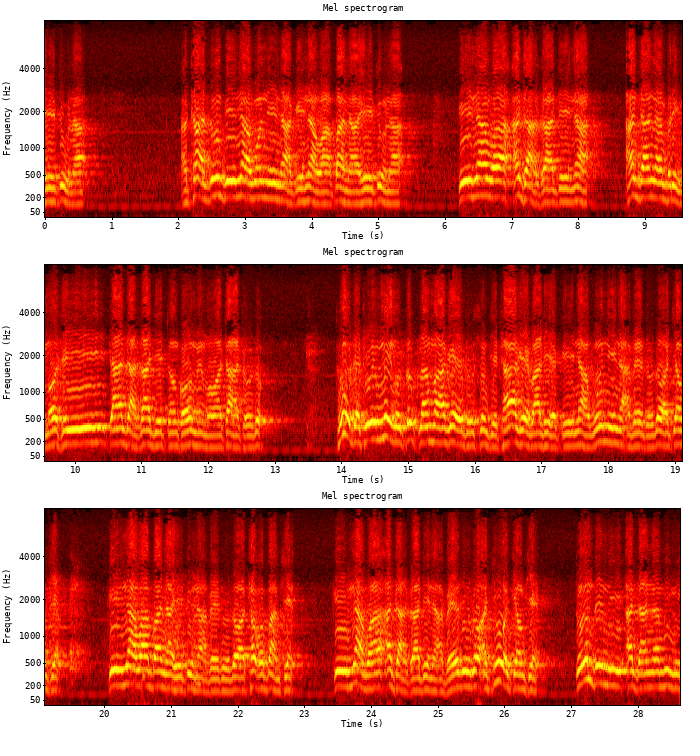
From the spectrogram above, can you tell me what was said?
ဟေတုနာ အထတွန်ကေနဝန္နေနကေနဝပဏဟေတုနာကေနဝအထသတေနအတ္တနံပရိမောစီတာတသာจิตတွန်ခောမေမောအထထိုတို့တို့တထွေမင်းကိုသုတ်လမ်းမာခဲ့သူစွန့်ပြထားခဲ့ပါလေကေနဝန္နေနအဘယ်သို့သောအကြောင်းဖြင့်ကေနဝပဏဟေတုနာဘယ်သို့သောအထောက်အပံ့ဖြင့်ကိနဝါအတ္တဂါတိနာဘယ်သူတော့အကျိုးအကြောင်းဖြင့် တွန်းသိမိအတ္တနာမိမိ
